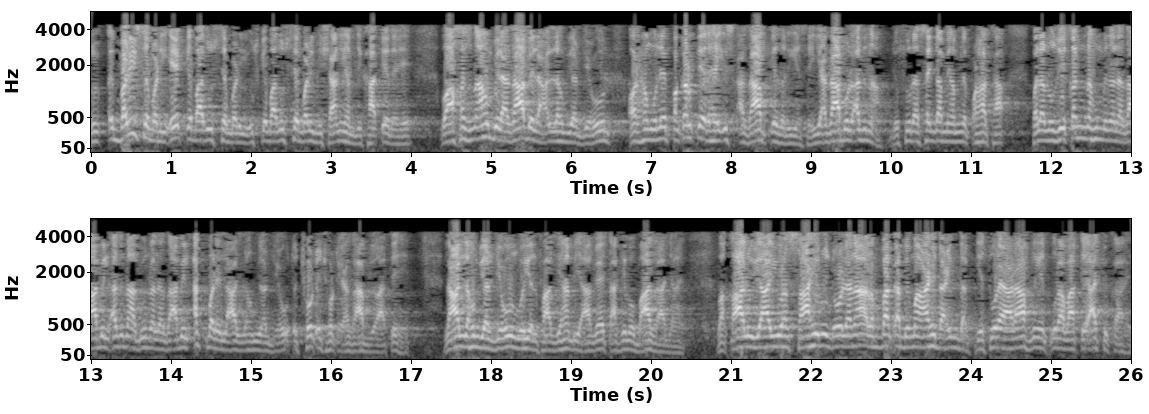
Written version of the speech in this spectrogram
تو بڑی سے بڑی، ایک کے بعد اس سے بڑی، اس کے بعد اس سے بڑی نشانی ہم دکھاتے رہے۔ وہ آخذ نہ ہوں بالعذاب اللہ اور ہم انہیں پکڑتے رہے اس عذاب کے ذریعے سے یہ عذاب الدنا جو سورہ سجدہ میں ہم نے پڑھا تھا۔ فلاں نزیقن من العذاب الدنا بن العذاب اکبر اللہ تو چھوٹے چھوٹے عذاب جو آتے ہیں لال لحم یرجعون وہی الفاظ یہاں بھی آ گئے تاکہ وہ باز آ جائیں۔ وہ کالو یا ساحر لنا ربا کا بیما آہد آئندک یہ سورہ آراف میں یہ پورا واقع آ چکا ہے۔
